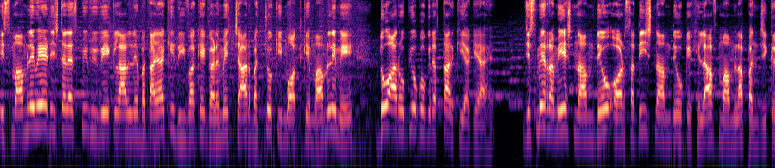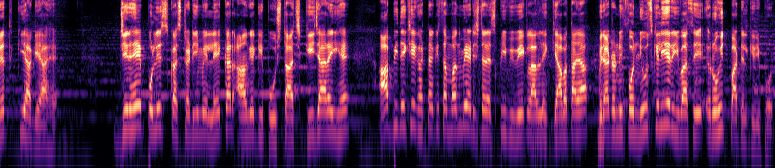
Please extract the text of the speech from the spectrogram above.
इस मामले में एडिशनल एसपी विवेक लाल ने बताया कि रीवा के गढ़ में चार बच्चों की मौत के मामले में दो आरोपियों को गिरफ़्तार किया गया है, जिसमें रमेश नामदेव और सतीश नामदेव के खिलाफ मामला पंजीकृत किया गया है। जिन्हें पुलिस कस्टडी में लेकर आगे की पूछताछ की जा रही है। आप भी देखिए घटना के संबंध में एडिशनल एसपी विवेक लाल ने क्या बताया। विराट ट्वेंटी फोर न्यूज़ के लिए रीवा से रोहित पाटिल की रिपोर्ट।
